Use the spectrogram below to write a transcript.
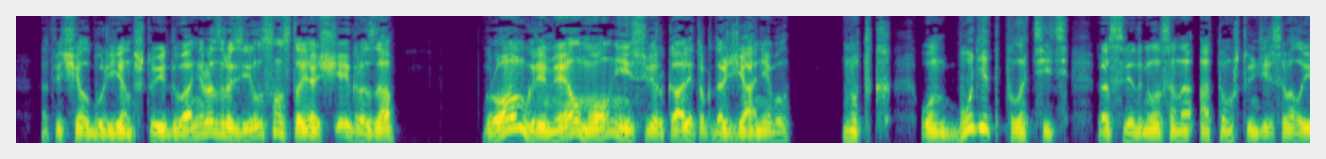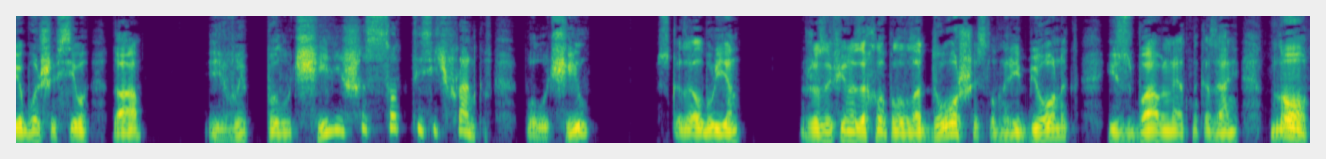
— отвечал Бурьян, — что едва не разразилась настоящая гроза. Гром гремел, молнии сверкали, только дождя не было. — Ну так он будет платить? — осведомилась она о том, что интересовало ее больше всего. — Да. — И вы получили шестьсот тысяч франков? — Получил, — сказал Бурьен. Жозефина захлопала в ладоши, словно ребенок, избавленный от наказания. — Но,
